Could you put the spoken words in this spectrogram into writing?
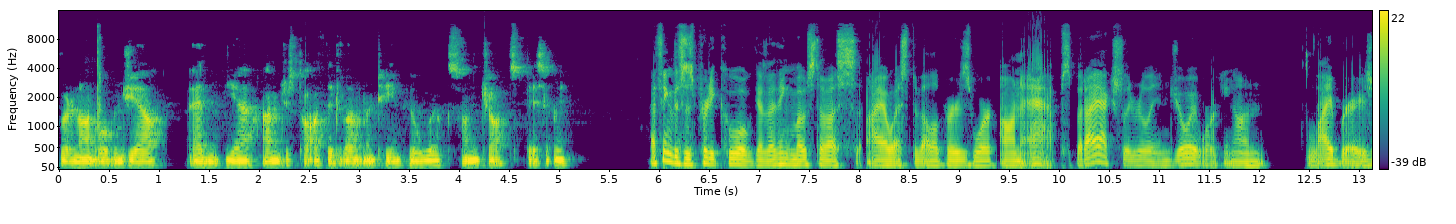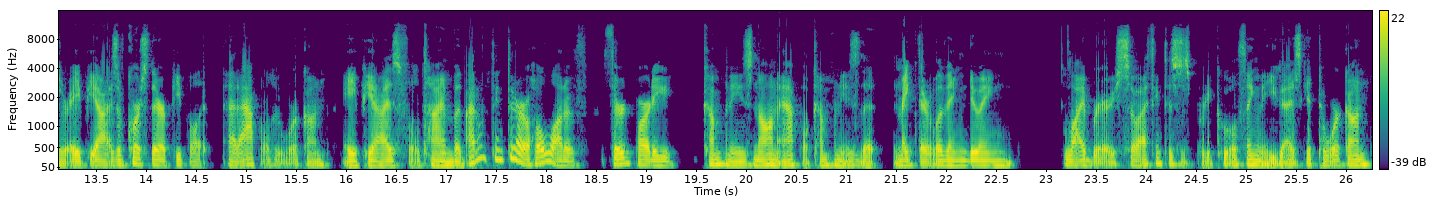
running on OpenGL. And yeah, I'm just part of the development team who works on the charts, basically. I think this is pretty cool because I think most of us iOS developers work on apps, but I actually really enjoy working on libraries or APIs. Of course, there are people at, at Apple who work on APIs full time, but I don't think there are a whole lot of third party companies, non Apple companies that make their living doing libraries. So I think this is a pretty cool thing that you guys get to work on.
